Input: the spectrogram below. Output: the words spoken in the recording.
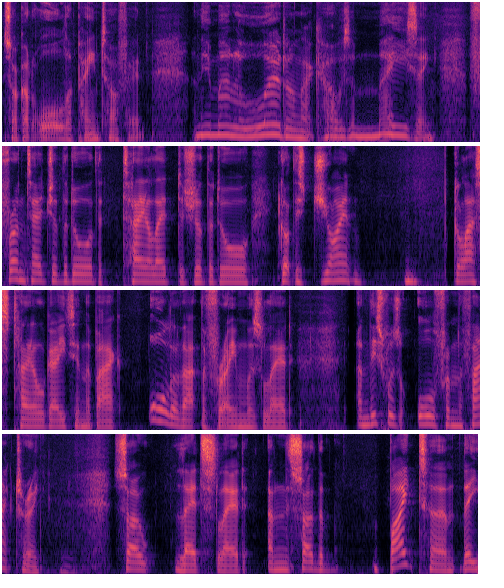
So I got all the paint off it, and the amount of lead on that car was amazing. Front edge of the door, the tail edge of the door, got this giant glass tailgate in the back. All of that, the frame was lead. And this was all from the factory. Hmm. So, lead sled. And so the bike term, they,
